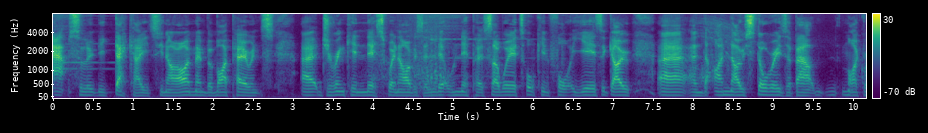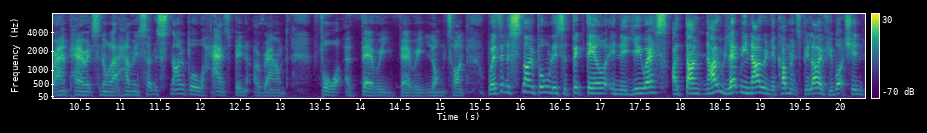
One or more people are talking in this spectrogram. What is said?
absolutely decades. You know, I remember my parents uh, drinking this when I was a little nipper. So we're talking 40 years ago. Uh, and I know stories about my grandparents and all that having. So the snowball has been around for a very, very long time. Whether the snowball is a big deal in the US, I don't know. Let me know in the comments below if you're watching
